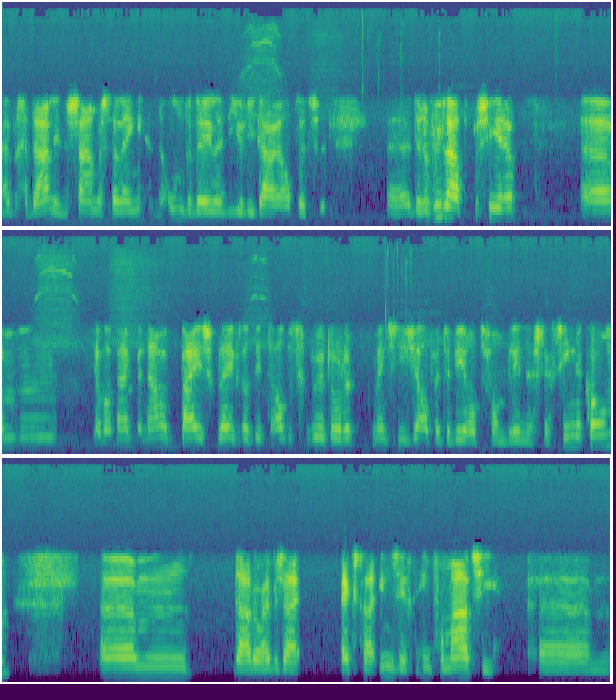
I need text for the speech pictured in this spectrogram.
hebben gedaan in de samenstelling en de onderdelen die jullie daar altijd de revue laten passeren. Um, ja, wat mij met name bij is gebleven, dat dit altijd gebeurt door de mensen die zelf uit de wereld van blinden en slechtzienden komen. Um, daardoor hebben zij extra inzicht, informatie um,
